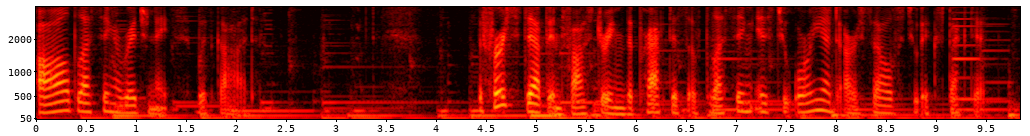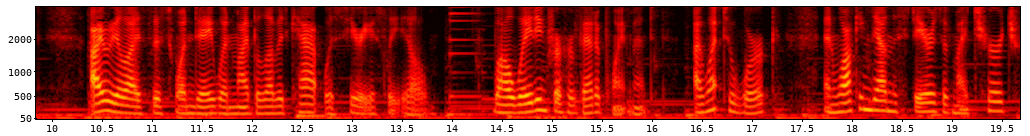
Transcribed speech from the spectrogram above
All blessing originates with God. The first step in fostering the practice of blessing is to orient ourselves to expect it. I realized this one day when my beloved cat was seriously ill. While waiting for her vet appointment, I went to work and walking down the stairs of my church,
